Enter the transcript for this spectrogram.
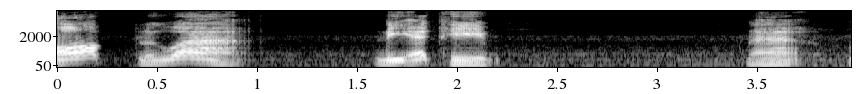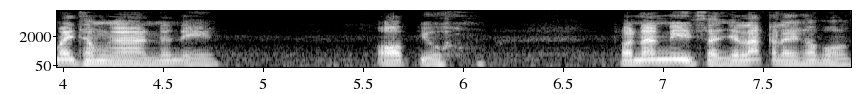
ออฟหรือว่า deactive นะฮะไม่ทำงานนั่นเองออฟอยู่ เพราะนั้นนี่สัญลักษณ์อะไรครับผม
